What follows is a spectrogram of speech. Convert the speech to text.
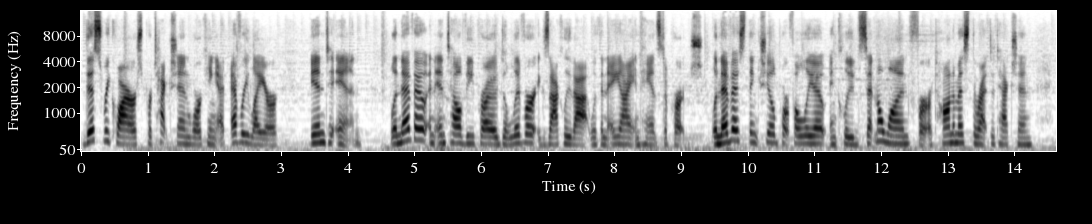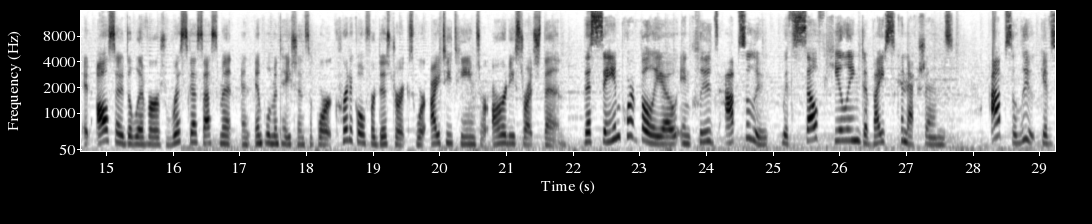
This requires protection working at every layer, end to end. Lenovo and Intel vPro deliver exactly that with an AI enhanced approach. Lenovo's ThinkShield portfolio includes SentinelOne for autonomous threat detection. It also delivers risk assessment and implementation support critical for districts where IT teams are already stretched thin. The same portfolio includes Absolute with self healing device connections. Absolute gives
